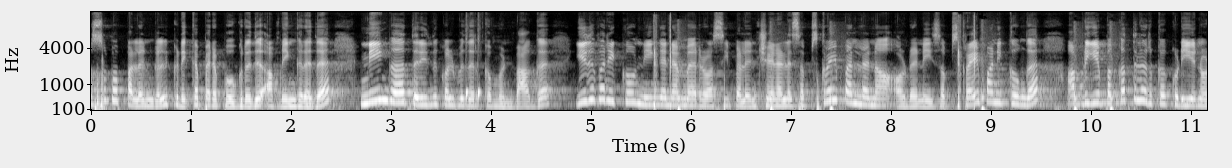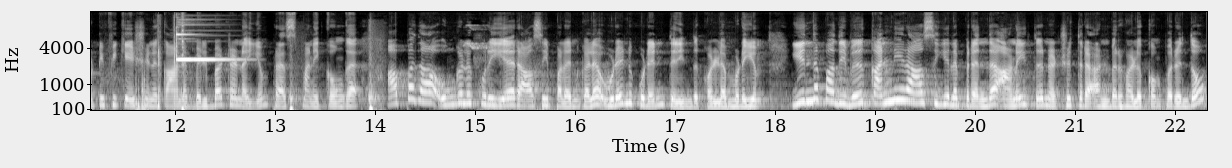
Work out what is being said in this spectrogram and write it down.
அசுப பலன் பலன்கள் கிடைக்கப்பெற போகிறது அப்படிங்கிறத நீங்கள் தெரிந்து கொள்வதற்கு முன்பாக இதுவரைக்கும் நீங்கள் நம்ம ராசி பலன் சேனலை சப்ஸ்கிரைப் பண்ணலனா உடனே சப்ஸ்கிரைப் பண்ணிக்கோங்க. அப்படியே பக்கத்தில் இருக்கக்கூடிய நோட்டிஃபிகேஷனுக்கான பெல் பட்டனையும் ப்ரெஸ் பண்ணிக்கோங்க. அப்போ தான் உங்களுக்குரிய ராசி பலன்களை உடனுக்குடன் தெரிந்து கொள்ள முடியும். இந்த பதிவு கன்னி ராசியில் பிறந்த அனைத்து நட்சத்திர அன்பர்களுக்கும் பொருந்தும்.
